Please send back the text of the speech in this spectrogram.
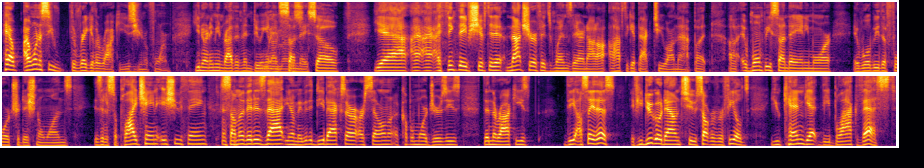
"Hey, I, I want to see the regular Rockies uniform." You know what I mean, rather than doing it on Sunday. So, yeah, I, I- think they've shifted it. I'm not sure if it's Wednesday or not. I'll, I'll have to get back to you on that, but uh, it won't be Sunday anymore. It will be the four traditional ones. Is it a supply chain issue thing? Some of it is that. You know, maybe the D backs are, are selling a couple more jerseys than the Rockies. The I'll say this: if you do go down to Salt River Fields, you can get the black vest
